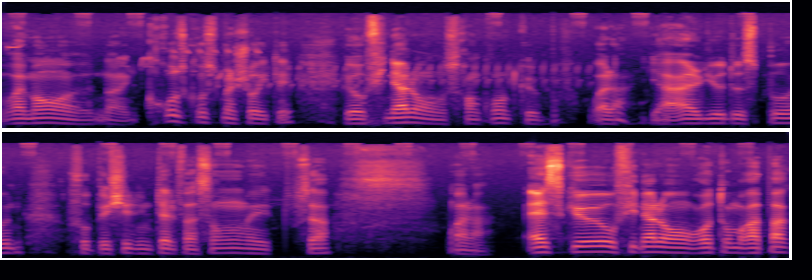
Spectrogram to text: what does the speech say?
vraiment euh, dans une grosse grosse majorité. Et au final, on se rend compte que voilà, il y a un lieu de spawn, faut pêcher d'une telle façon et tout ça. Voilà. Est-ce que au final, on retombera pas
